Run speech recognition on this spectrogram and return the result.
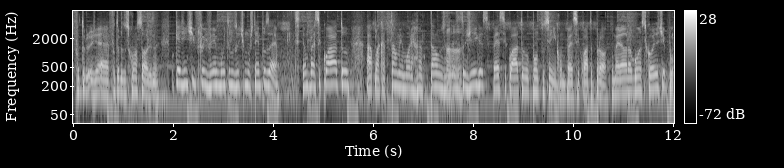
futuro, é, futuro dos consoles, né? O que a gente foi ver muito nos últimos tempos é: você tem um PS4, a placa tal, memória RAM tal, uns Aham. 200 GB, PS4.5, um PS4 Pro. Melhora algumas coisas, tipo,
